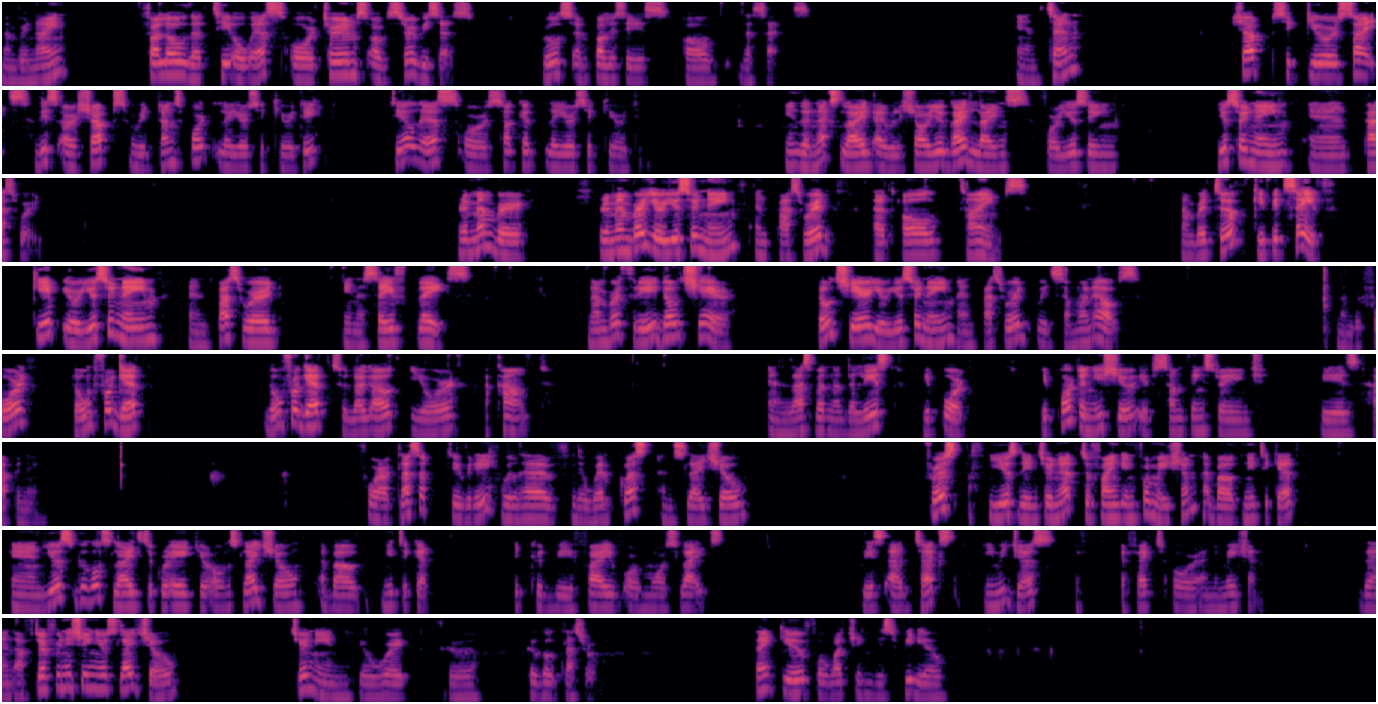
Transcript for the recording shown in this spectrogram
Number nine, follow the TOS or Terms of Services, rules and policies of the sites. And 10, Shop secure sites. These are shops with transport layer security, TLS or socket layer security. In the next slide, I will show you guidelines for using username and password. Remember, remember your username and password at all times. Number two, keep it safe. Keep your username and password in a safe place. Number three, don't share. Don't share your username and password with someone else. Number four, don't forget don't forget to log out your account. And last but not the least, report. Report an issue if something strange is happening. For our class activity, we'll have the web quest and slideshow. First, use the internet to find information about netiquette and use Google Slides to create your own slideshow about netiquette. It could be five or more slides. Please add text, images, effect, or animation. Then after finishing your slideshow, turn in your work through Google Classroom. Thank you for watching this video.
